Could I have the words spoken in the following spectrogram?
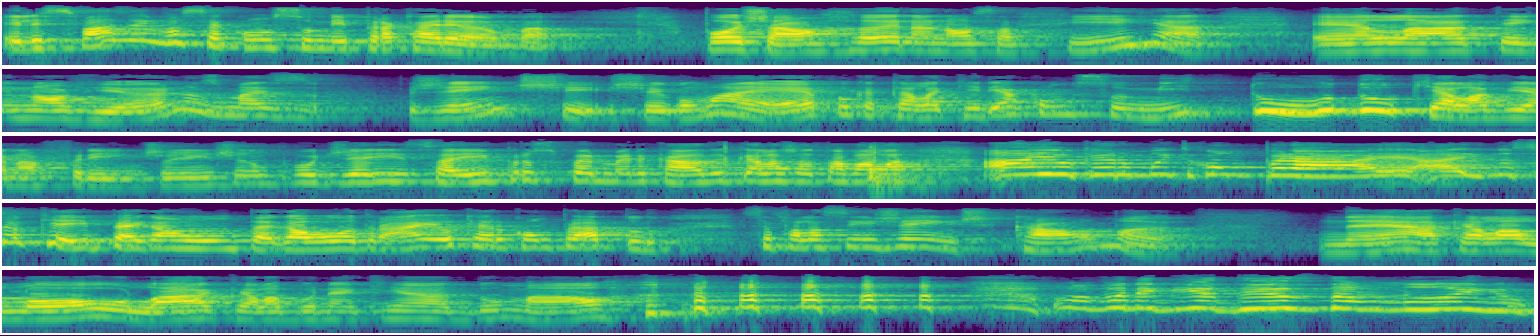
eles fazem você consumir pra caramba. Poxa, a Hannah, nossa filha, ela tem nove anos, mas Gente, chegou uma época que ela queria consumir tudo que ela via na frente. A gente não podia ir sair para o supermercado que ela já estava lá. Ai, eu quero muito comprar. Ai, não sei o quê. E pega um, pega outro. Ai, eu quero comprar tudo. Você fala assim, gente, calma. Né? Aquela LOL lá, aquela bonequinha do mal. Uma bonequinha desse tamanho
